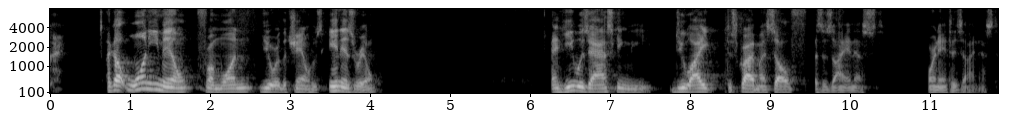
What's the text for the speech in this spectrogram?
Okay. I got one email from one viewer of the channel who's in Israel and he was asking me, do I describe myself as a Zionist or an anti-Zionist?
